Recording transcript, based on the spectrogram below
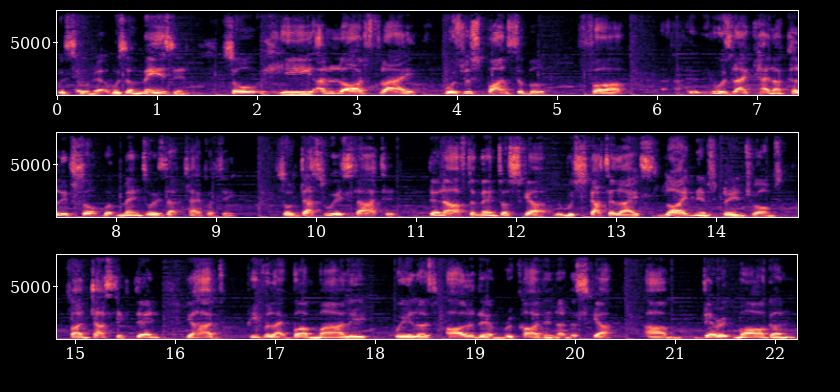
with Sony. It was amazing. So he and Lord Flea was responsible for, it was like kind of Calypso, but Mento is that type of thing. So that's where it started. Then after Mento Scat, with Skatalites, Lloyd Knibbs playing drums, fantastic. Then you had people like Bob Marley, Wailers, all of them recording on the ska. Um, Derrick Morgan,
